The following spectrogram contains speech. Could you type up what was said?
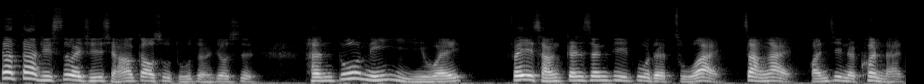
那《大局思维》其实想要告诉读者，就是很多你以为非常根深蒂固的阻碍、障碍、环境的困难，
